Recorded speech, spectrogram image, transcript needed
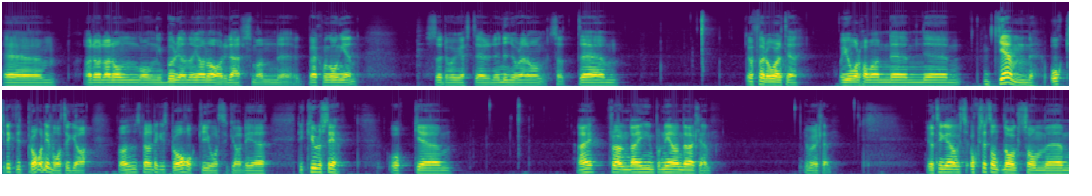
Eh, ja, det var någon gång i början av januari där som man eh, började komma igång igen. Så det var ju efter nyår någon gång. Så att eh, det var förra året det. Och i år har man eh, jämn och riktigt bra nivå tycker jag. Man spelar riktigt bra hockey i år tycker jag. Det är, det är kul att se. Och eh, nej, Frölunda är imponerande verkligen. Det är verkligen. Jag tycker också ett sånt lag som eh,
